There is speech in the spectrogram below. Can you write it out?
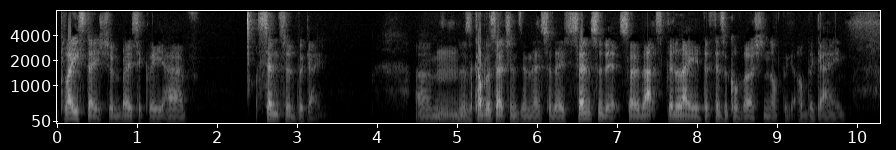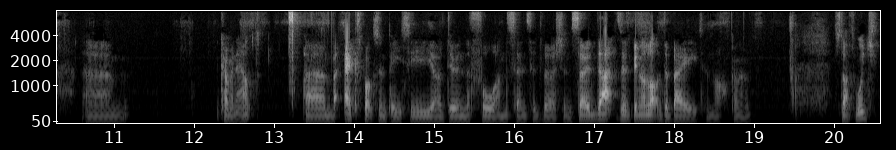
PlayStation basically have censored the game. Um, There's a couple of sections in there, so they've censored it, so that's delayed the physical version of the of the game um, coming out. Um, but Xbox and PC are doing the full uncensored version. So that there's been a lot of debate and of kind of stuff, which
